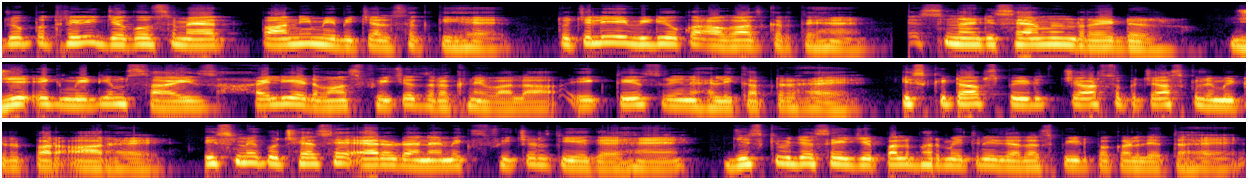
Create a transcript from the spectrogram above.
जो पथरीली जगहों समेत पानी में भी चल सकती है? तो चलिए वीडियो का आगाज़ करते हैं। एस नाइन्टी सेवन रेडर ये एक medium size highly advance features रखने वाला एक तेज हेलीकॉप्टर है। इसकी top speed 450 kilometre per hour है। इसमें कुछ ऐसे एरोडायनेमिक्स फीचर्स दिए गए हैं, जिसकी वजह से ये पल भर में इतनी ज़्यादा स्पीड पकड़ लेता है।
